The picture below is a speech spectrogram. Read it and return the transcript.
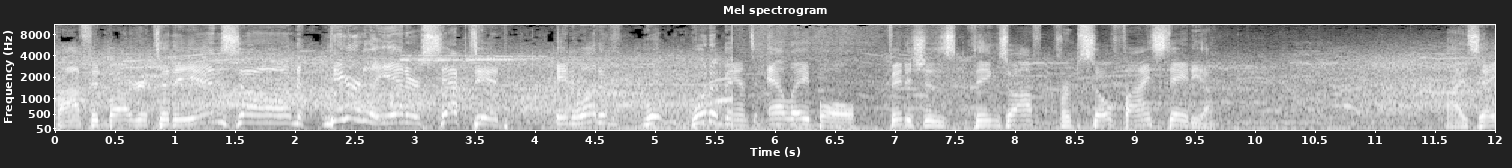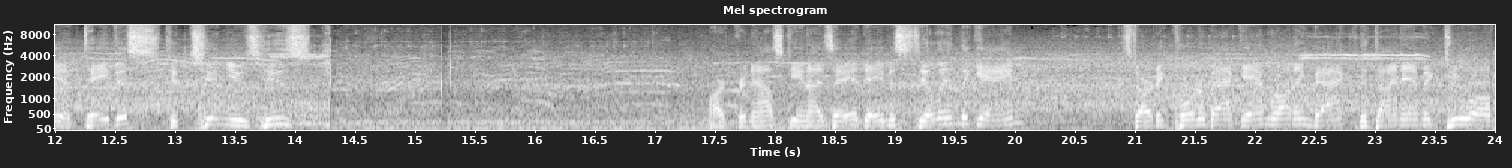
Poffenbarger to the end zone, nearly intercepted in what have, would, would have been LA Bowl finishes things off from SoFi Stadium. Isaiah Davis continues his. Mark Gronowski and Isaiah Davis still in the game. Starting quarterback and running back, the dynamic duo.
